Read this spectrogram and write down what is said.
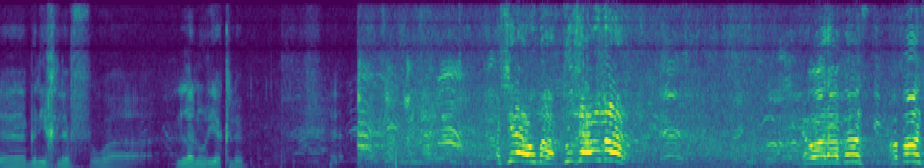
آه، بني خلف ولا نوريا كلوب. اشيل عمر دوز عمر. جوار أفاس أفاس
